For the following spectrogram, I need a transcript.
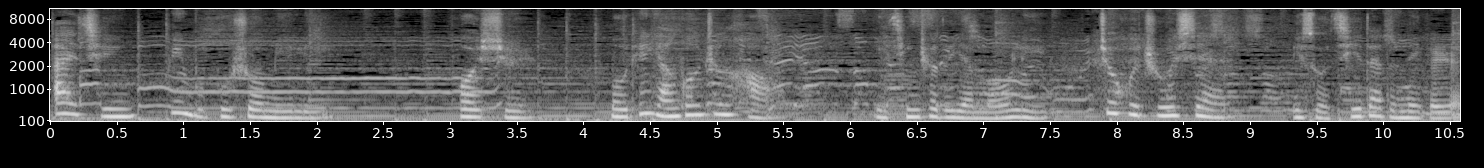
爱情并不扑朔迷离。或许，某天阳光正好，你清澈的眼眸里就会出现你所期待的那个人。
